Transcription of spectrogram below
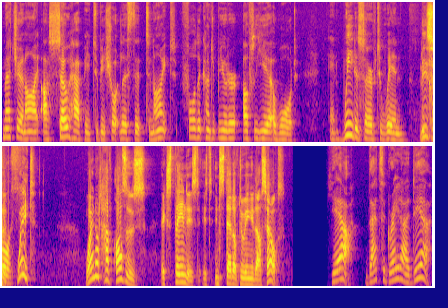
Mathieu and I are so happy to be shortlisted tonight for the Contributor of the Year award. And we deserve to win. Lisa, wait! Why not have others explain this instead of doing it ourselves? Yeah, that's a great idea.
